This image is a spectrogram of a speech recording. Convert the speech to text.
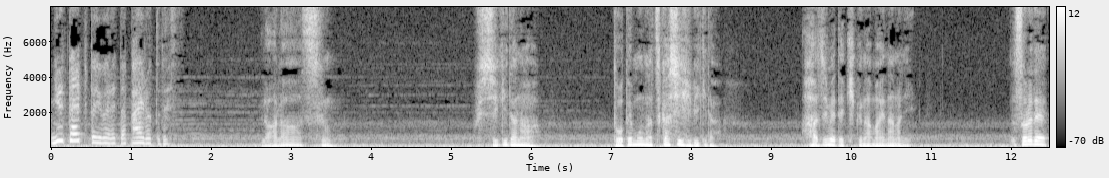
ニュータイプと言われたパイロットです。ララースン。不思議だな。とても懐かしい響きだ。初めて聞く名前なのに。それで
